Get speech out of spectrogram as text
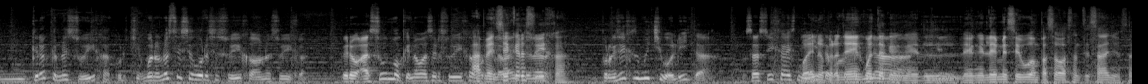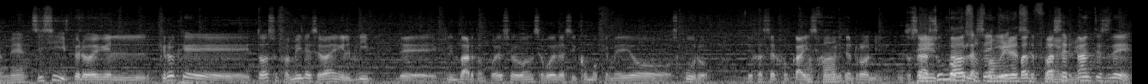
Mm, Creo que no es su hija, Kurchin. Bueno, no estoy seguro si es su hija o no es su hija. Pero asumo que no va a ser su hija. Ah, pensé que era su hija. Porque su hija es muy chibolita. O sea, su hija es Bueno, niñita pero ten en cuenta que en el, en el MCU han pasado bastantes años también. Sí, sí, pero en el. Creo que toda su familia se va en el blip de Clint Barton. Por eso se vuelve así como que medio oscuro. Deja de ser Hawkeye y se convierte en Ronin. O sea, Sí, asumo que la serie va, se va fue a ser antes de.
